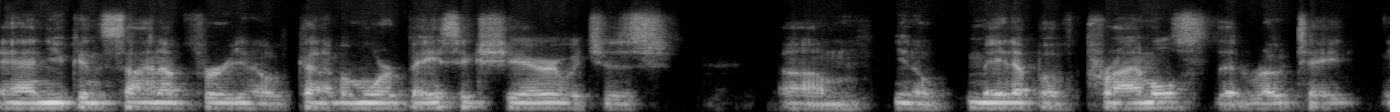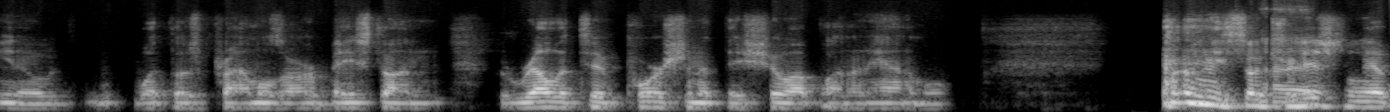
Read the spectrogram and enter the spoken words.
and you can sign up for you know kind of a more basic share which is um, you know, made up of primals that rotate, you know, what those primals are based on the relative portion that they show up on an animal. so Uh, traditionally,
